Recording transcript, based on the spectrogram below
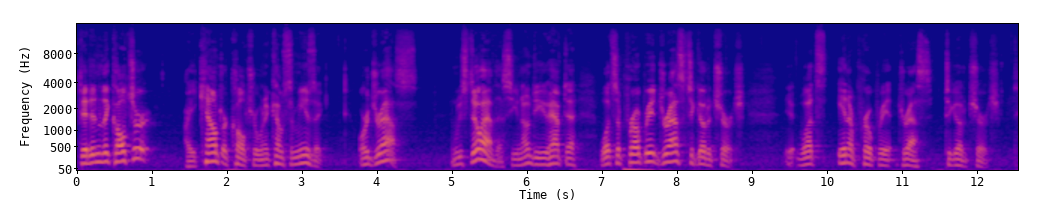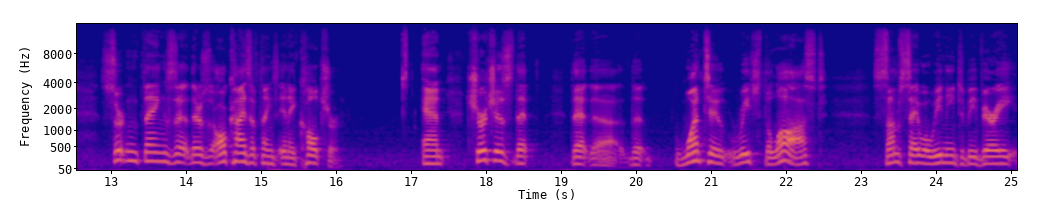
fit into the culture? Are you counterculture when it comes to music or dress? And we still have this. You know, do you have to, what's appropriate dress to go to church? What's inappropriate dress to go to church? Certain things, uh, there's all kinds of things in a culture. And churches that, that, uh, that want to reach the lost, some say, well, we need to be very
